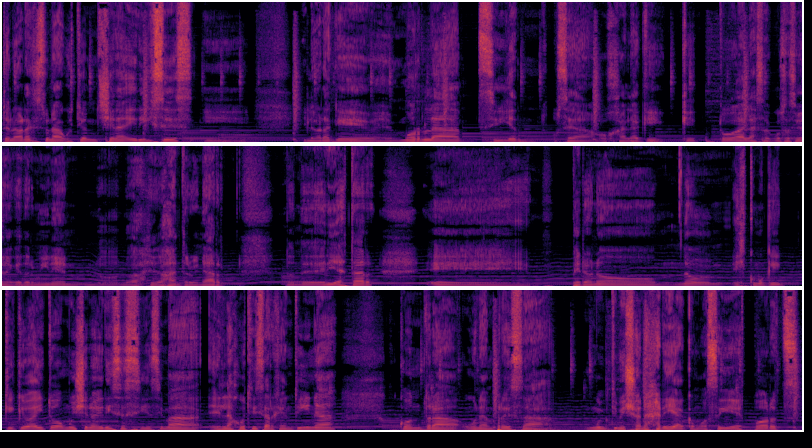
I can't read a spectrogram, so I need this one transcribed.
la verdad que es una cuestión llena de grises y, y la verdad que Morla, si bien, o sea, ojalá que, que todas las acusaciones que terminen lo, lo, lo hagan terminar donde debería estar. Eh, pero no, no es como que, que quedó ahí todo muy lleno de grises y encima es la justicia argentina contra una empresa multimillonaria como sigue Sports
